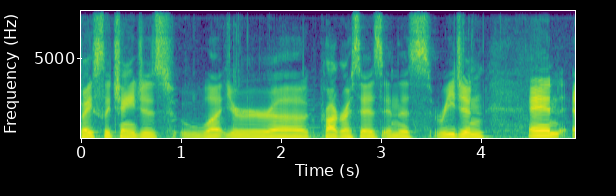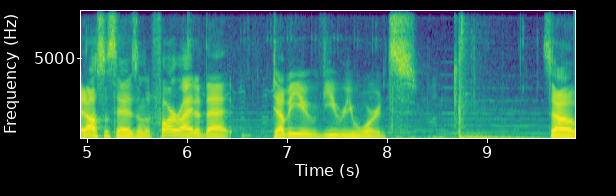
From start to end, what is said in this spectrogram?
basically changes what your uh, progress is in this region. And it also says on the far right of that, W view rewards. So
